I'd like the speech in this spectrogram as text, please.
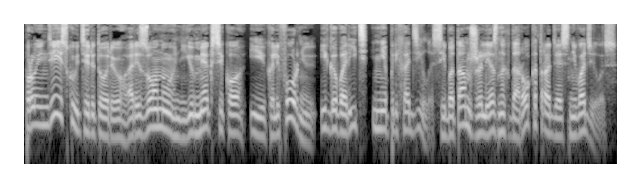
Про индейскую территорию, Аризону, Нью-Мексико и Калифорнию и говорить не приходилось, ибо там железных дорог отродясь не водилось.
